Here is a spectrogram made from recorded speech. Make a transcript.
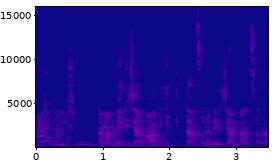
Hangi işin? Tamam vereceğim. Abi gittikten sonra vereceğim ben sana.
